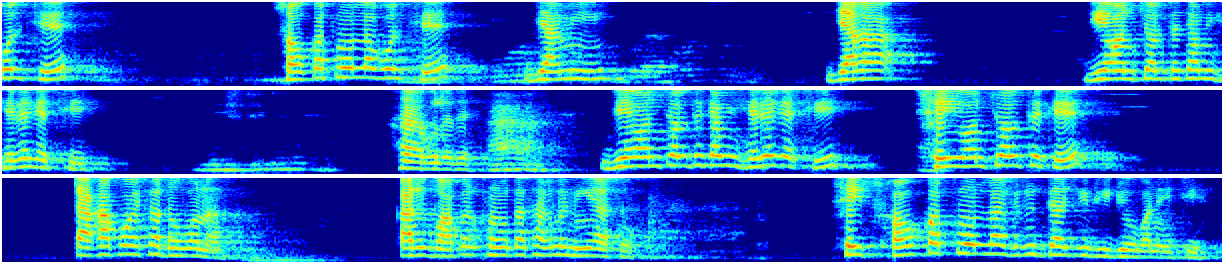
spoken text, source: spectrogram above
বলছে, শওকাত মোল্লা বলছে যে আমি যারা যে অঞ্চল থেকে আমি হেরে গেছি। হ্যাঁ বলে দে। হ্যাঁ। যে অঞ্চল থেকে আমি হেরে গেছি সেই অঞ্চল থেকে টাকা পয়সা দেবো না। কারও বাপের ক্ষমতা থাকলে নিয়ে আসুক। সেই শওকত মোল্লার বিরুদ্ধে আজকে ভিডিও বানিয়েছি।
